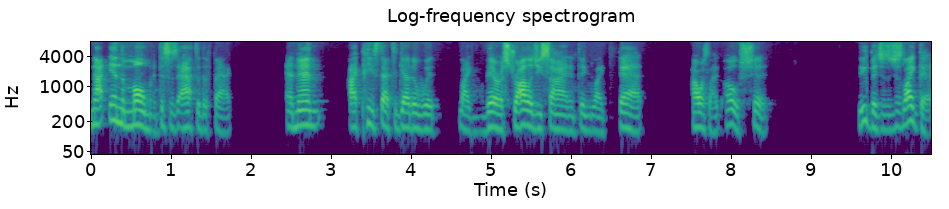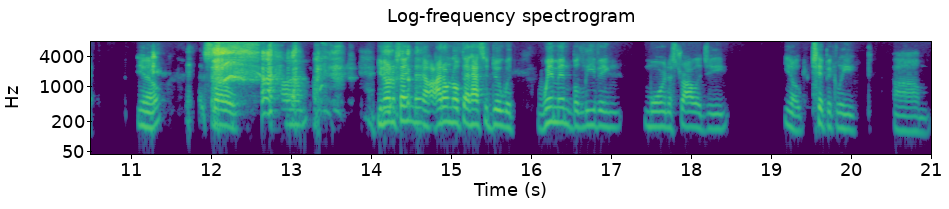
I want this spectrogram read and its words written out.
not in the moment, this is after the fact. And then I pieced that together with like their astrology sign and things like that. I was like, oh shit, these bitches are just like that, you know? So, um, you know what I'm saying? Now, I don't know if that has to do with women believing more in astrology, you know, typically um,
